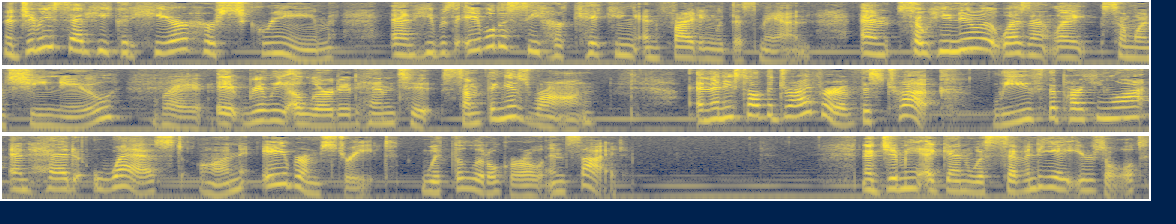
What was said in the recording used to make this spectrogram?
Now, Jimmy said he could hear her scream and he was able to see her kicking and fighting with this man. And so he knew it wasn't like someone she knew. Right. It really alerted him to something is wrong. And then he saw the driver of this truck leave the parking lot and head west on Abram Street with the little girl inside. Now, Jimmy again was 78 years old,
